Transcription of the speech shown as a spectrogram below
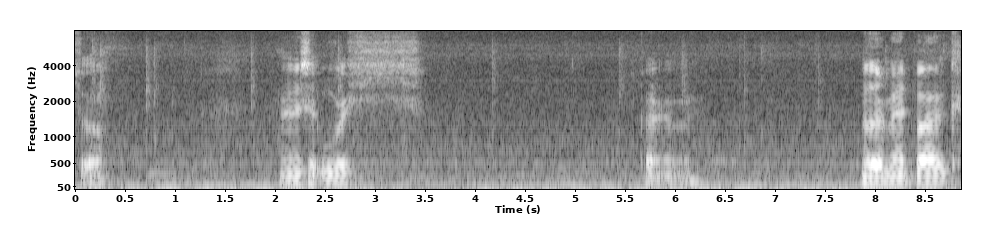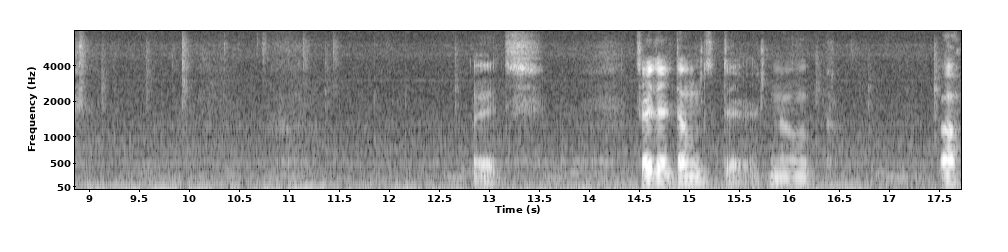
so. And is it over can't remember. Another med bag. It's it's either downstairs. Nope. Oh.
